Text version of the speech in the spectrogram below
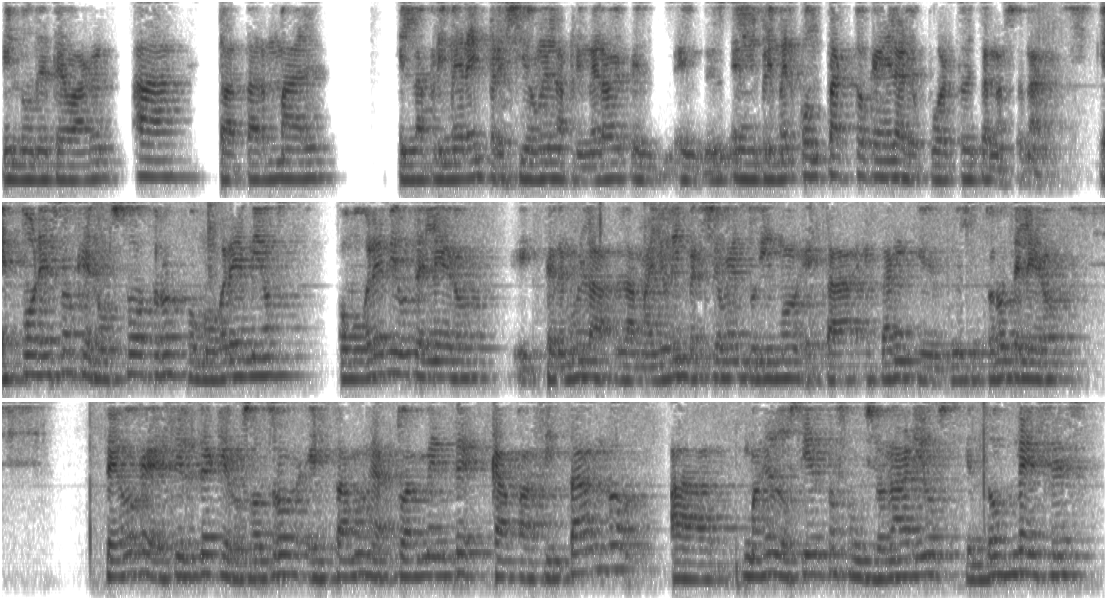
en donde te van a tratar mal en la primera impresión, en, la primera, en, el primer contacto que es el aeropuerto internacional. Es por eso que nosotros como gremios, como gremio hotelero, eh, tenemos la, la, mayor inversión en turismo, está, está en, el sector hotelero. Tengo que decirte que nosotros estamos actualmente capacitando a más de 200 funcionarios en dos meses,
